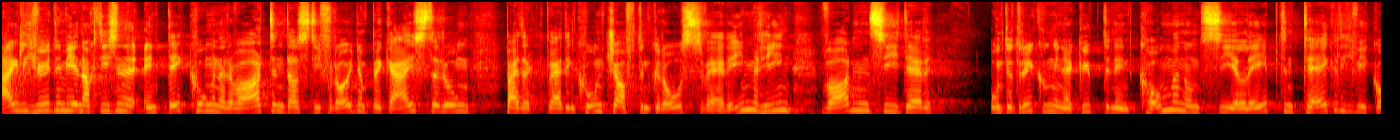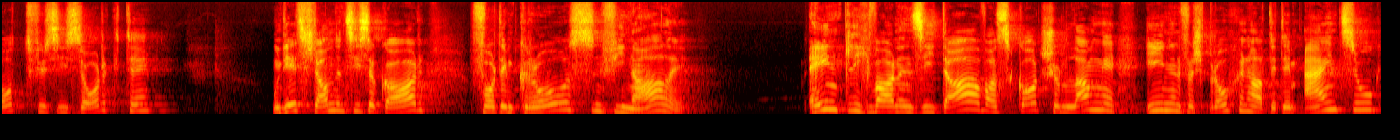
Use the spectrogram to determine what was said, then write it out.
Eigentlich würden wir nach diesen Entdeckungen erwarten, dass die Freude und Begeisterung bei, der, bei den Kundschaften groß wäre. Immerhin waren sie der Unterdrückung in Ägypten entkommen und sie erlebten täglich, wie Gott für sie sorgte. Und jetzt standen sie sogar vor dem großen Finale. Endlich waren sie da, was Gott schon lange ihnen versprochen hatte, dem Einzug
